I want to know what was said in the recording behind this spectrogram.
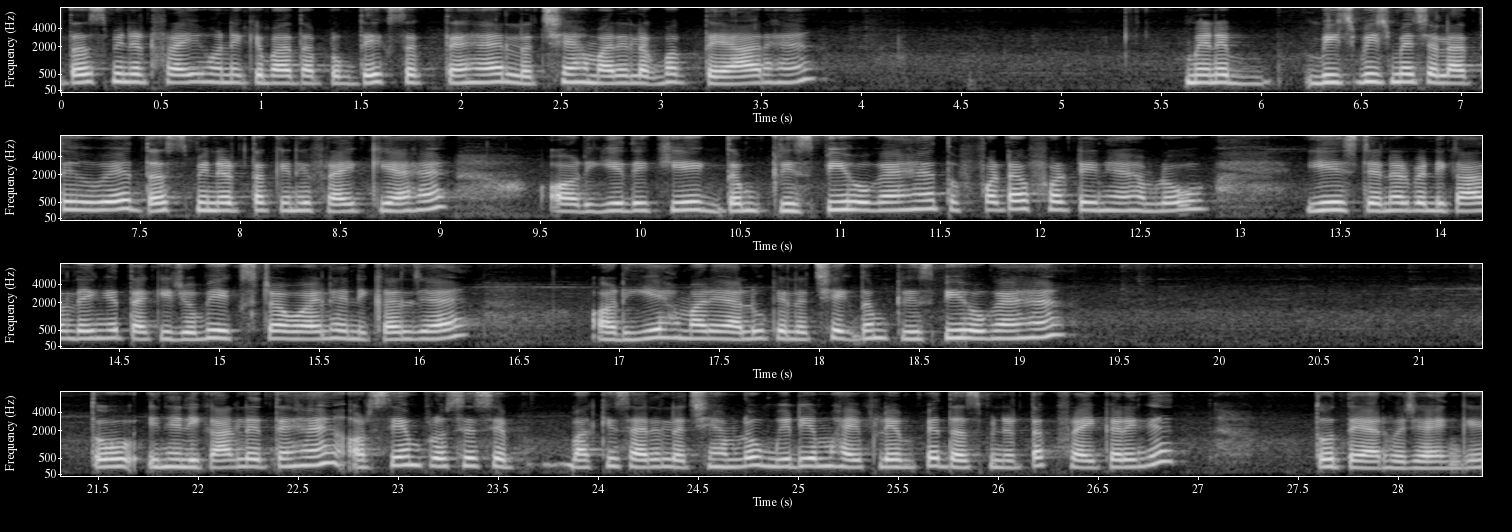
10 मिनट फ्राई होने के बाद आप लोग देख सकते हैं, लच्छे हमारे लगभग तैयार हैं। मैंने बीच बीच में चलाते हुए 10 मिनट तक इन्हें फ्राई किया है। और ये देखिए, एकदम क्रिस्पी हो गए हैं। तो फटाफट इन्हें हम लोग ये स्टेनर पे निकाल देंगे ताकि जो भी एक्स्ट्रा ऑयल है निकल जाए। और ये हमारे आलू के लच्छे एकदम क्रिस्पी हो गए हैं। तो इन्हें निकाल लेते हैं और सेम प्रोसेस से बाकी सारे लच्छे हम लोग मीडियम हाई फ्लेम पे 10 मिनट तक फ्राई करेंगे तो तैयार हो जाएँगे।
